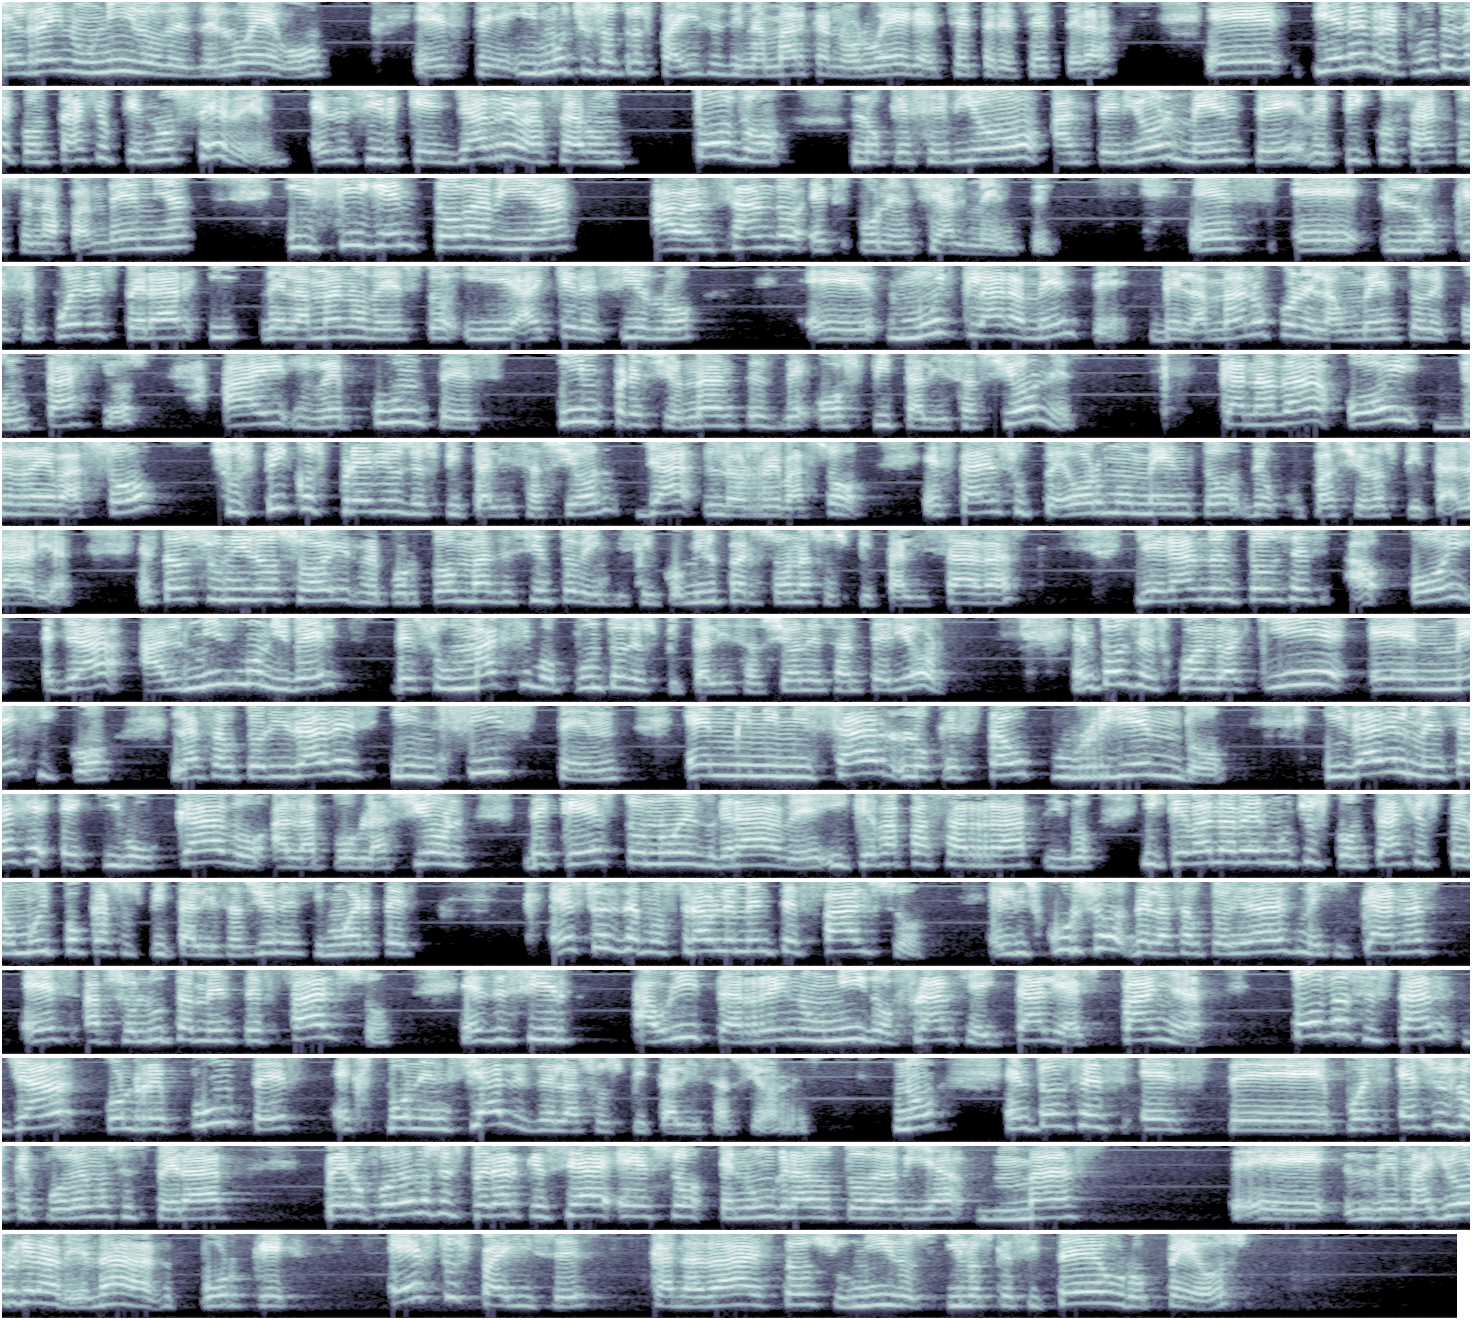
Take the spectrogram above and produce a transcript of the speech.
el Reino Unido, desde luego, este, y muchos otros países, Dinamarca, Noruega, etcétera, etcétera, eh, tienen repuntes de contagio que no ceden, es decir, que ya rebasaron todo lo que se vio anteriormente de picos altos en la pandemia y siguen todavía avanzando exponencialmente. Es eh, lo que se puede esperar y de la mano de esto, y hay que decirlo, eh, muy claramente, de la mano con el aumento de contagios, hay repuntes impresionantes de hospitalizaciones. Canadá hoy rebasó sus picos previos de hospitalización ya los rebasó. Está en su peor momento de ocupación hospitalaria. Estados Unidos hoy reportó más de 125 mil personas hospitalizadas, llegando entonces hoy ya al mismo nivel de su máximo punto de hospitalizaciones anterior. Entonces, cuando aquí en México las autoridades insisten en minimizar lo que está ocurriendo y dar el mensaje equivocado a la población de que esto no es grave y que va a pasar rápido y que van a haber muchos contagios, pero muy pocas hospitalizaciones y muertes, esto es demostrablemente falso. El discurso de las autoridades mexicanas es absolutamente falso. Es decir, ahorita Reino Unido, Francia, Italia, España, todos están ya con repuntes exponenciales de las hospitalizaciones, ¿no? Entonces, este, pues eso es lo que podemos esperar, pero podemos esperar que sea eso en un grado todavía más eh, de mayor gravedad, porque estos países, Canadá, Estados Unidos y los que cité europeos,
